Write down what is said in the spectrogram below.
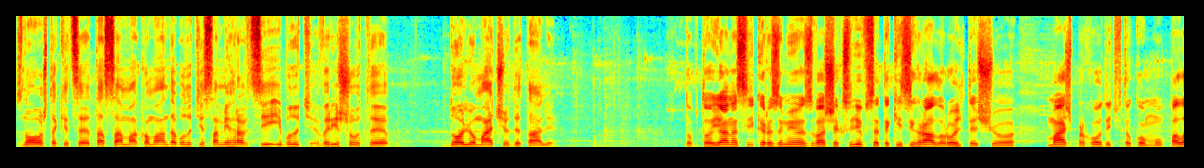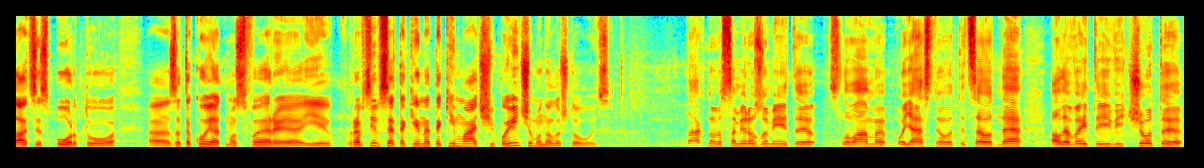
Знову ж таки, це та сама команда, будуть ті самі гравці і будуть вирішувати долю матчу деталі. Тобто, я наскільки розумію, з ваших слів все-таки зіграло роль те, що матч проходить в такому палаці спорту е, за такої атмосфери, і гравці все-таки на такі матчі по-іншому налаштовуються. Так, ну ви самі розумієте, словами пояснювати це одне, але вийти і відчути,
